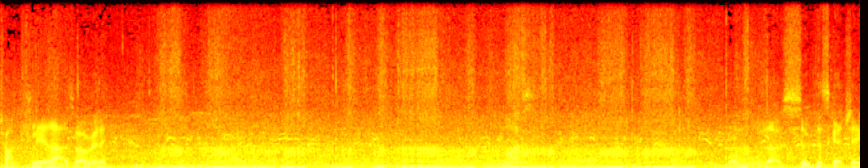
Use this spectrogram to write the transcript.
Try and clear that as well, really. Nice. Whoa, that was super sketchy.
